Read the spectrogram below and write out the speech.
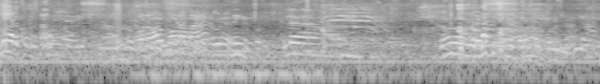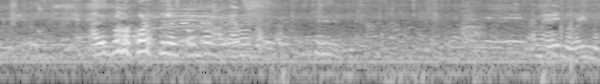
பாடல் பாடுறா கொலை மாட்டுடா அதுக்கு போல வைமா வைமா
